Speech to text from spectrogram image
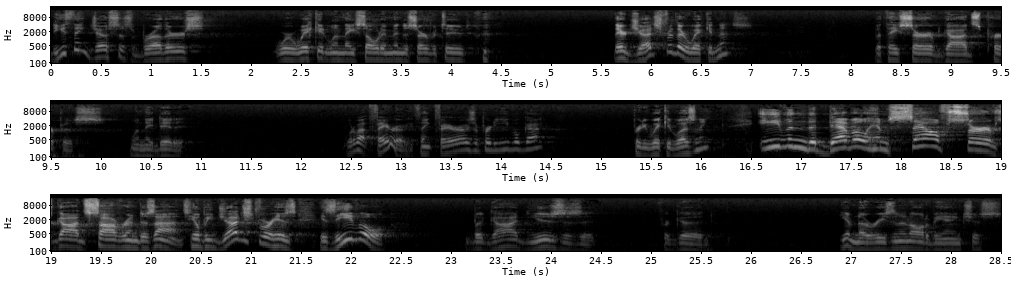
Do you think Joseph's brothers were wicked when they sold him into servitude? They're judged for their wickedness, but they served God's purpose when they did it. What about Pharaoh? You think Pharaoh's a pretty evil guy? Pretty wicked, wasn't he? Even the devil himself serves God's sovereign designs. He'll be judged for his, his evil, but God uses it for good. You have no reason at all to be anxious.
